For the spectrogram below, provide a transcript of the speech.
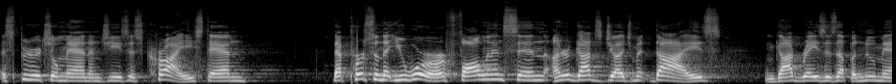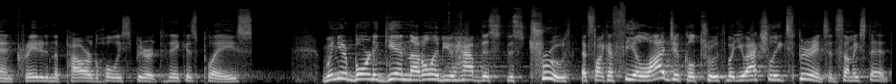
a spiritual man in Jesus Christ, and that person that you were, fallen in sin, under God's judgment, dies, and God raises up a new man created in the power of the Holy Spirit to take his place. When you're born again, not only do you have this, this truth, that's like a theological truth, but you actually experience it to some extent.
